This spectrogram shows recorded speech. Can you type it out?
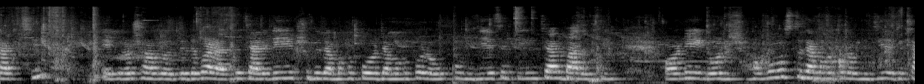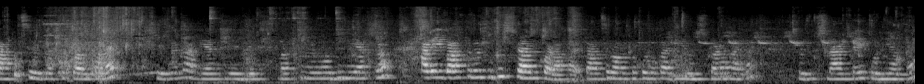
কাটছি, এগুলো সব রোদে দেবো। আর আজকে চারিদিক শুধু জামা কাপড় ও কমিয়ে দিয়েছে তিন চার বালতি। অনেক, ওর সমস্ত জামা কাপড় ও ভিজিয়ে যে ওই পাশে কল করায়। সেই জন্য আমি আর কি এই বাথরুমের মধ্যে নিয়ে আসলাম। আর এই বাথরুমে শুধু স্নান করা হয়। তাছাড়া অন্য কোনো কাজ ইউজ করা হয় না। শুধু স্নানটাই করি আমরা।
